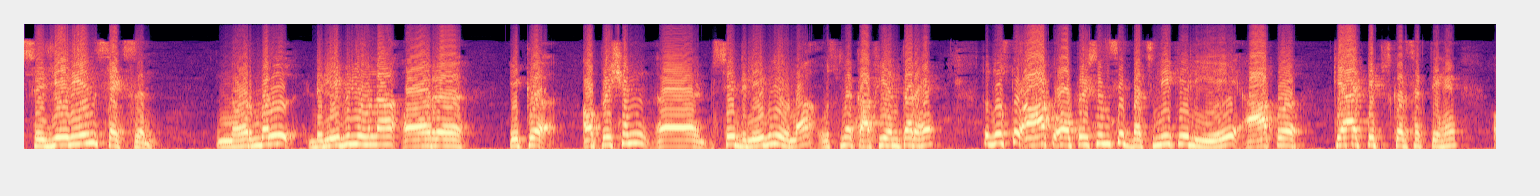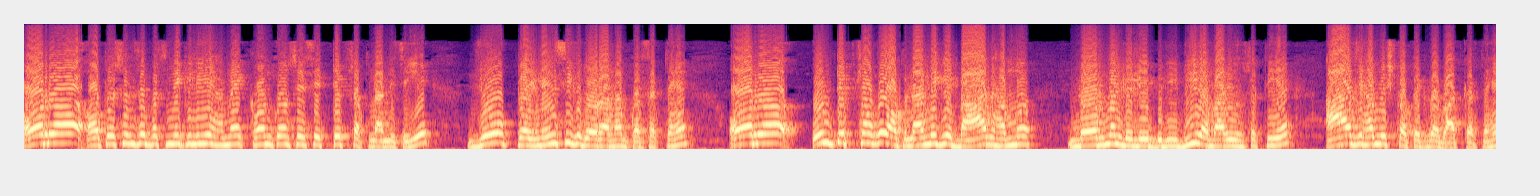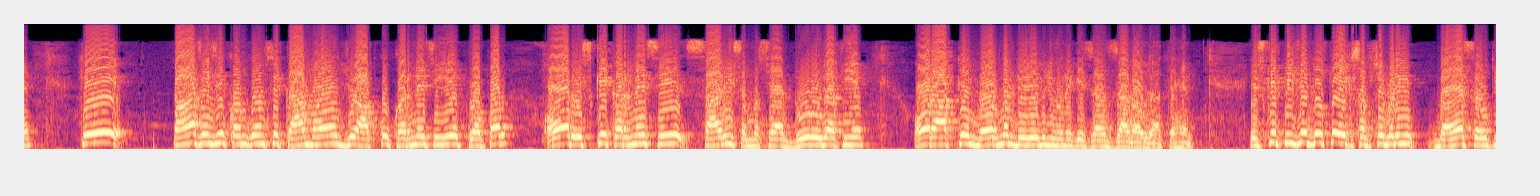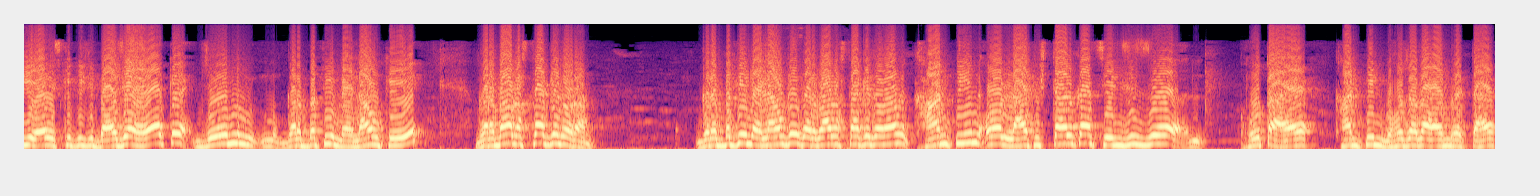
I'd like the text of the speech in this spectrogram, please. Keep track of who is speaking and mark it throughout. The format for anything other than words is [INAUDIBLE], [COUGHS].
Speaker 1: Caesarean section normal delivery होना और एक ऑपरेशन से डिलीवरी होना, उसमें काफ़ी अंतर है। तो दोस्तों, आप ऑपरेशन से बचने के लिए आप क्या टिप्स कर सकते हैं? और ऑपरेशन से बचने के लिए हमें कौन कौन से ऐसे टिप्स अपनाने चाहिए, जो प्रेगनेंसी के दौरान हम कर सकते हैं? और उन टिप्सों को अपनाने के बाद हम नॉर्मल डिलीवरी भी हमारी हो सकती है। आज हम इस टॉपिक पर बात करते हैं कि पाँच ऐसे कौन कौन से काम हैं जो आपको करने चाहिए प्रॉपर और इसके करने से सारी समस्याएँ दूर हो जाती हैं और आपके नॉर्मल डिलीवरी होने के चांस ज़्यादा हो जाते हैं। इसके पीछे दोस्तों एक सबसे बड़ी बहस होती है, इसके पीछे बहस है कि जिन गर्भवती महिलाओं के गर्भावस्था के दौरान, गर्भवती महिलाओं के गर्भावस्था के दौरान खान पीन और लाइफस्टाइल का चेंजेस होता है खान पीन बहुत ज़्यादा अहम रखता है।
